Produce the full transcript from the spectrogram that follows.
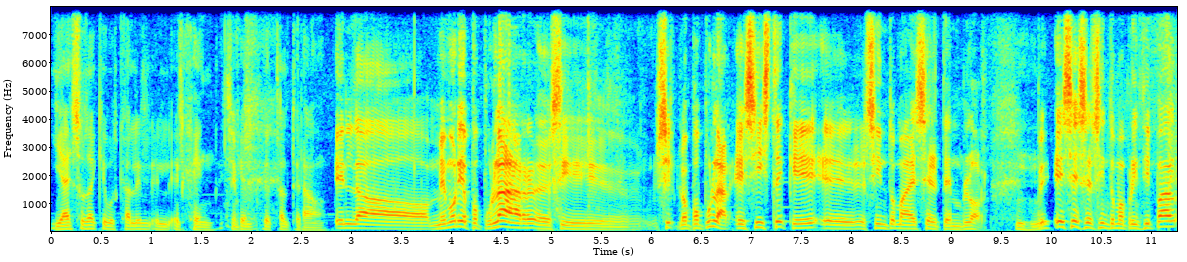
y a eso hay que buscarle el, gen, el gen que está alterado. En la memoria popular, popular, sí, lo popular, existe que el síntoma es el temblor. ¿Ese es el síntoma principal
